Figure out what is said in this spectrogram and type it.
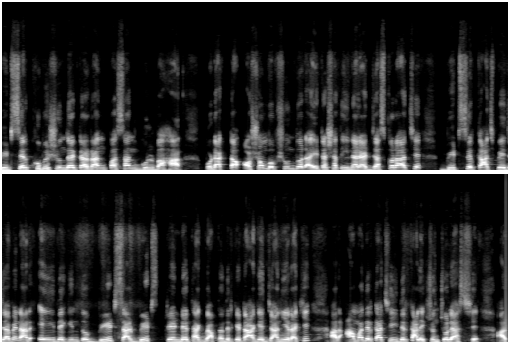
বিটসের খুবই সুন্দর একটা রং পাসান গুলবাহার। প্রোডাক্টটা অসম্ভব সুন্দর আর এটার সাথে ইনার অ্যাডজাস্ট করা আছে। বিটসের কাজ পেয়ে যাবেন আর এই ঈদে কিন্তু বিটস আর বিটস ট্রেন্ডে থাকবে। আপনাদেরকে এটা আগে জানিয়ে রাখি। আর আমাদের কাছে ঈদের কালেকশন চলে আসছে। আর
